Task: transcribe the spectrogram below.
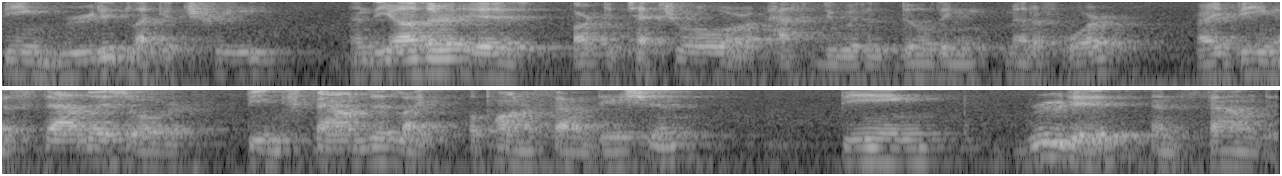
being rooted like a tree, and the other is architectural or has to do with a building metaphor right? Being established or being founded, like upon a foundation, being rooted and founded.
